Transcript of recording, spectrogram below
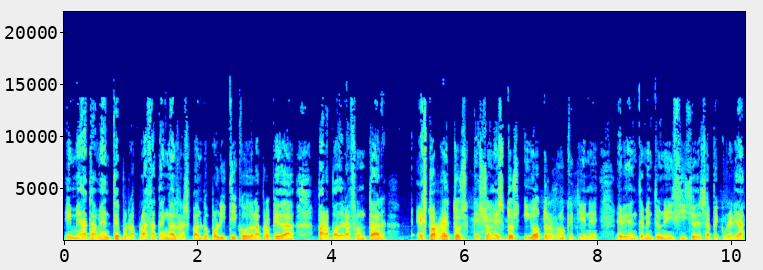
inmediatamente pues, la plaza tenga el respaldo político de la propiedad para poder afrontar estos retos que son estos y otros, ¿no? Que tiene evidentemente un edificio de esa peculiaridad,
